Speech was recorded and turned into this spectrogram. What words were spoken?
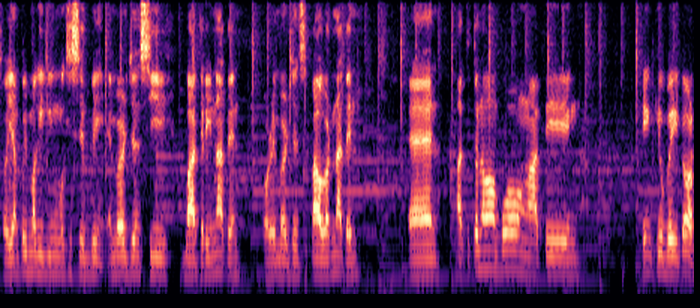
So, yan po yung magiging magsisilbing emergency battery natin or emergency power natin. And, at ito naman po ang ating incubator,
